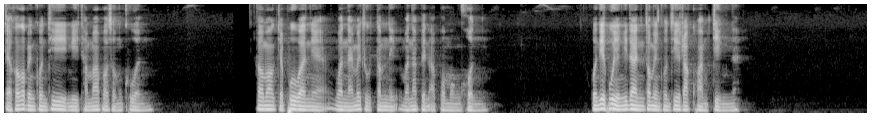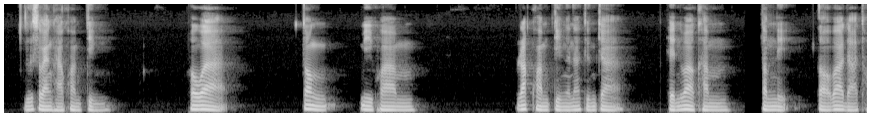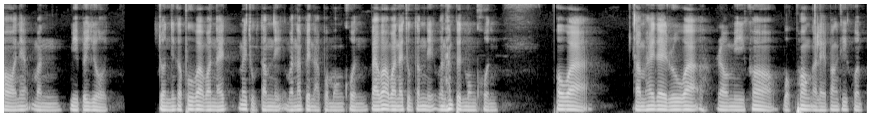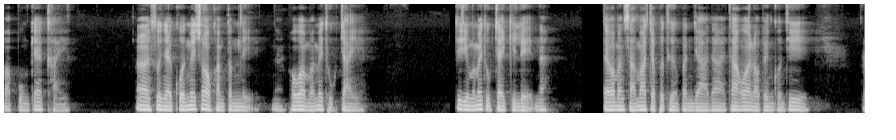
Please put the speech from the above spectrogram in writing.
แต่เขาก็เป็นคนที่มีธรรมะพอสมควรเขามักจะพูดว่าเนี่ยวันไหนไม่ถูกตำหนิวันนั้นเป็นอัปมงคล คนที่พูดอย่างนี้ได้ต้องเป็นคนที่รักความจริงนะหรือแสวงหาความจริง เพราะว่าต้องมีความรักความจริงนะถึงจะเห็นว่าคำตำหนิต่อว่าด่าทอเนี่ยมันมีประโยชน์ จนถึงกับพูดว่าวันไหนไม่ถูกตำหนิ วันนั้นเป็นอัปมงคล แปลว่าวันไหนถูกตำหนิ วันนั้นเป็นมงคล เพราะว่าทำให้ได้รู้ว่าเรามีข้อบกพร่องอะไรบ้างที่ควรปรับปรุงแก้ไข ส่วนใหญ่คนไม่ชอบคำตำหนินะเพราะว่ามันไม่ถูกใจ ที่จริงมันไม่ถูกใจกิเลสนะแต่ว่ามันสามารถจะประเทืองปัญญาได้ ถ้าว่าเราเป็นคนที่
